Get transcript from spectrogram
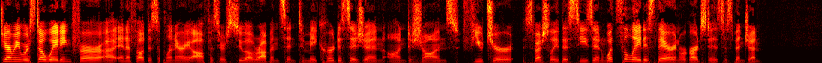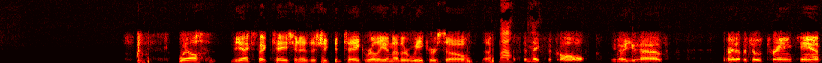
Jeremy, we're still waiting for uh, NFL disciplinary officer Sue L. Robinson to make her decision on Deshaun's future, especially this season. What's the latest there in regards to his suspension? Well, the expectation is that she could take really another week or so uh, Wow. to make the call. You know, you have right up until training camp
